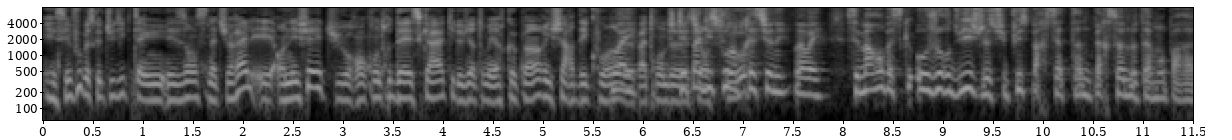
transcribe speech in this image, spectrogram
Et c'est fou parce que tu dis que tu as une aisance naturelle et en effet, tu rencontres DSK qui devient ton meilleur copain, Richard Descoings, le patron de J'étais pas du tout impressionné. Ouais, ouais. C'est marrant parce qu'aujourd'hui, je le suis plus par certaines personnes, notamment par euh,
